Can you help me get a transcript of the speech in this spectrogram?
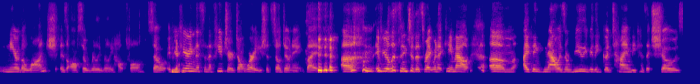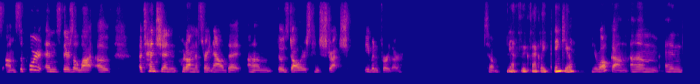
near the launch is also really really helpful. So if you're yeah. hearing this in the future don't worry you should still donate. But um, if you're listening to this right when it came out um, i think now is a really really good time because it shows um, support and there's a lot of attention put on this right now that um, those dollars can stretch even further. So. Yes exactly. Thank you. You're welcome. Um, and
